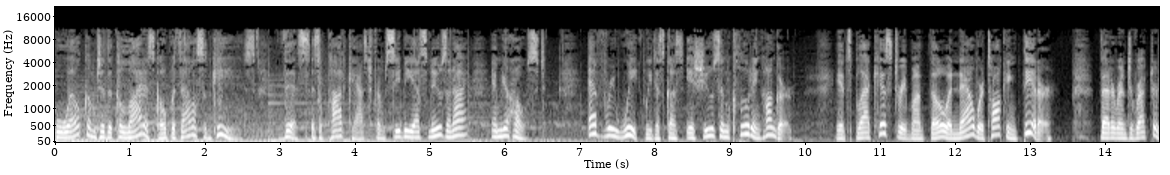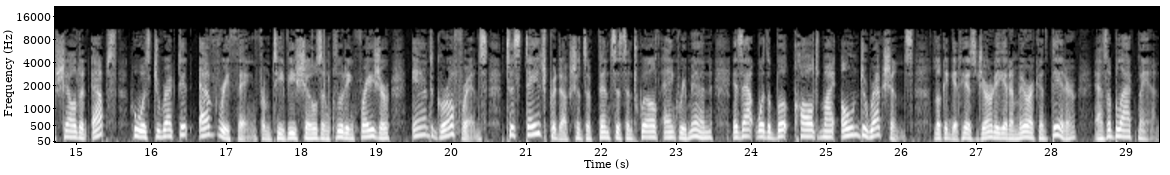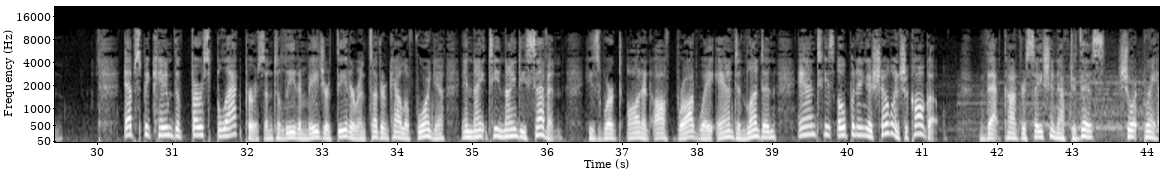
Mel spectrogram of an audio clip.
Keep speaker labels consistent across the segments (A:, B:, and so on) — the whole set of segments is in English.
A: Welcome to the Kaleidoscope with Allison Keyes. This is a podcast from CBS News, and I am your host. Every week we discuss issues including hunger. It's Black History Month, though, and now we're talking theater. Veteran director Sheldon Epps, who has directed everything from TV shows including Frasier and Girlfriends to stage productions of Fences and 12 Angry Men, is out with a book called My Own Directions, looking at his journey in American theater as a black man. Epps became the first black person to lead a major theater in Southern California in 1997. He's worked on and off Broadway and in London, and he's opening a show in Chicago. That conversation after this short break.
